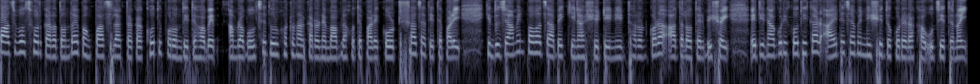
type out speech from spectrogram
পাঁচ বছর কারাদণ্ড এবং পাঁচ লাখ টাকা ক্ষতিপূরণ দিতে হবে। আমরা বলছি, দুর্ঘটনার কারণে মামলা হতে পারে, কোর্ট সাজা দিতে পারে, কিন্তু জামিন পাওয়া যাবে কিনা সেটি নির্ধারণ করা আদালতের বিষয়। এটি নাগরিক অধিকার, আইনে জামিন নিষিদ্ধ করে রাখা উচিত নয়।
